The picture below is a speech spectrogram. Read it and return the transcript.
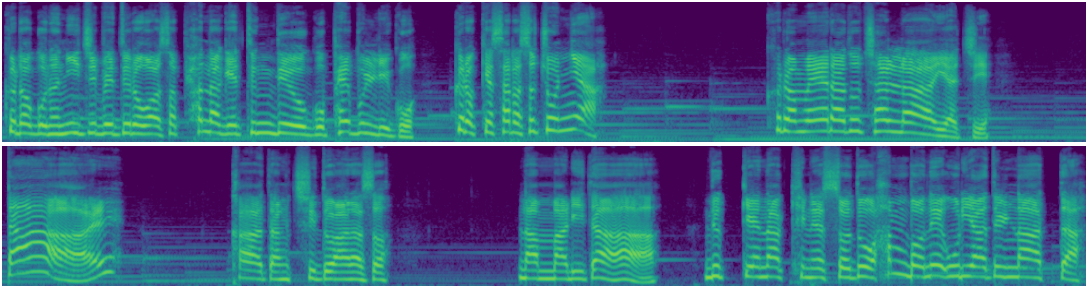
그러고는 이 집에 들어와서 편하게 등 데우고 배불리고 그렇게 살아서 좋냐? 그럼 애라도 잘 낳아야지. 딸? 가당치도 않아서. 난 말이다. 늦게 낳긴 했어도 한 번에 우리 아들 낳았다.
